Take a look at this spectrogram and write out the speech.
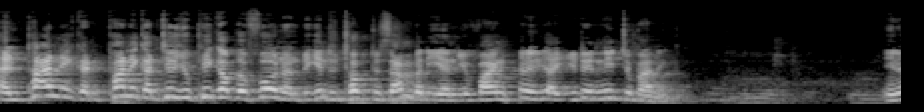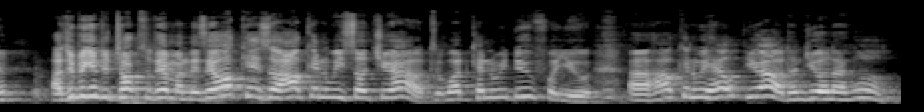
and panic and panic until you pick up the phone and begin to talk to somebody and you find you didn't need to panic. You know, as you begin to talk to them and they say, okay, so how can we sort you out? What can we do for you? Uh, how can we help you out? And you're like, oh.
